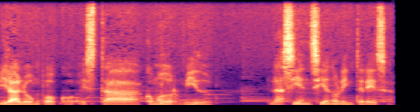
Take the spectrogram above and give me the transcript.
Míralo un poco, está como dormido. La ciencia no le interesa.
